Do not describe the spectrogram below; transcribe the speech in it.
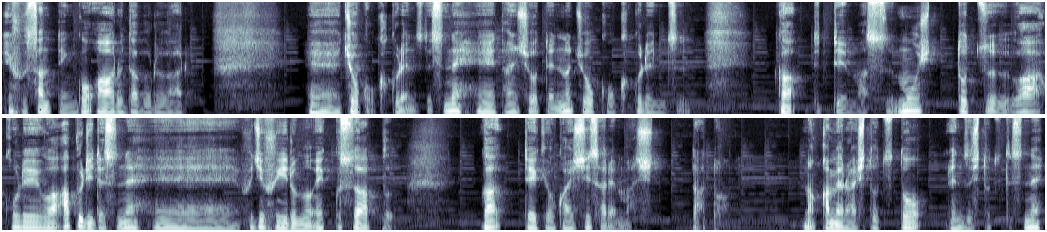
F3.5RWR。えー超広角レンズですね。えー単焦点の超広角レンズが出てます。もう一つは、これはアプリですね。えー富士フィルム X アップが提供開始されましたと。まあ、カメラ一つとレンズ一つですね。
